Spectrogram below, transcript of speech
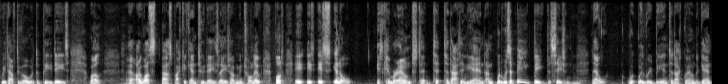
we'd have to go with the PDs. Well, uh, I was asked back again two days later, having been thrown out. But it, it, it's, you know, it came around to, to, to, that in the end. And but it was a big, big decision. Mm. Now, will we be into that ground again?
